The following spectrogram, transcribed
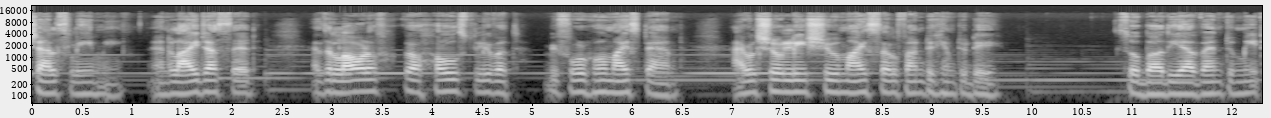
shall slay me. And Elijah said, As the Lord of the host liveth, before whom I stand, I will surely shew myself unto him today. So Obadiah went to meet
